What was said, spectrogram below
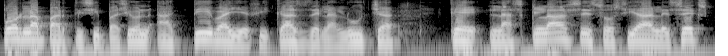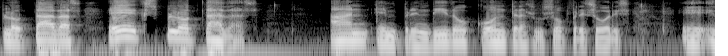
por la participación activa y eficaz de la lucha que las clases sociales explotadas, explotadas, han emprendido contra sus opresores. Eh,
